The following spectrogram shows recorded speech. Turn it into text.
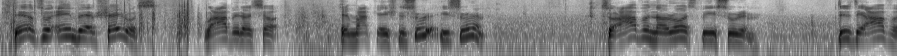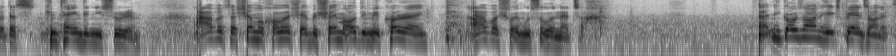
Derech zu ein be'ev sherus, la'abid asot, im rak yesh yisurim. So ava naros be'yisurim. This is the ava that's contained in yisurim. Ava sashem u'chola she'b'shem odim mikorei, ava shlemusa lenetzach. And he goes on, he expands on it.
